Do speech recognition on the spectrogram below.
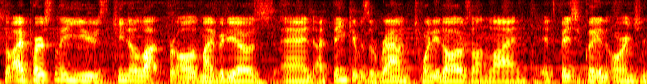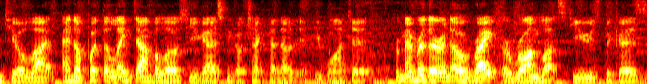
So I personally used KinoLut for all of my videos and I think it was around $20 online. It's basically an orange and teal LUT and I'll put the link down below so you guys can go check that out if you want it. Remember there are no right or wrong LUTs to use because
